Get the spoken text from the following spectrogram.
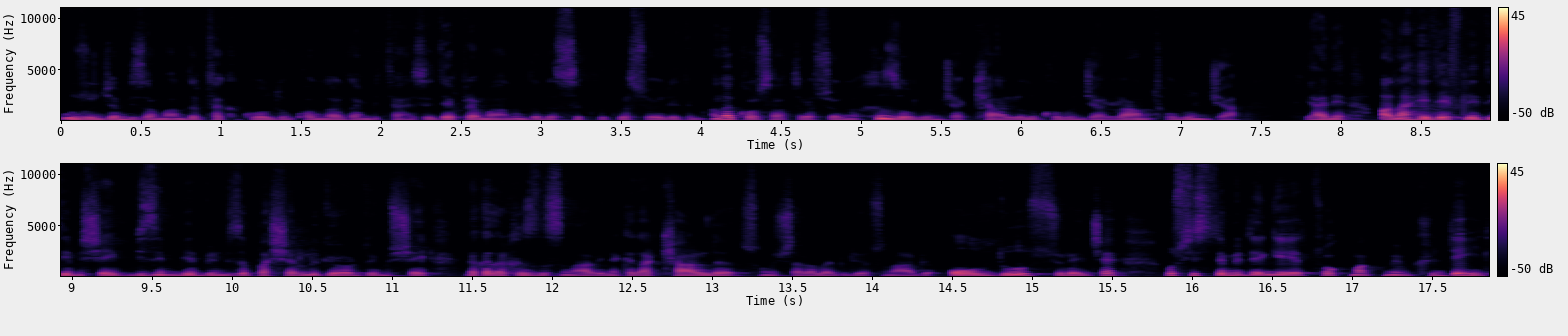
uzunca bir zamandır takık olduğum konulardan bir tanesi. Deprem anında da sıklıkla söyledim. Ana konsantrasyonun hız olunca, karlılık olunca, rant olunca yani ana hedeflediğimiz şey, bizim birbirimizi başarılı gördüğümüz şey ne kadar hızlısın abi, ne kadar karlı sonuçlar alabiliyorsun abi olduğu sürece bu sistemi dengeye sokmak mümkün değil.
